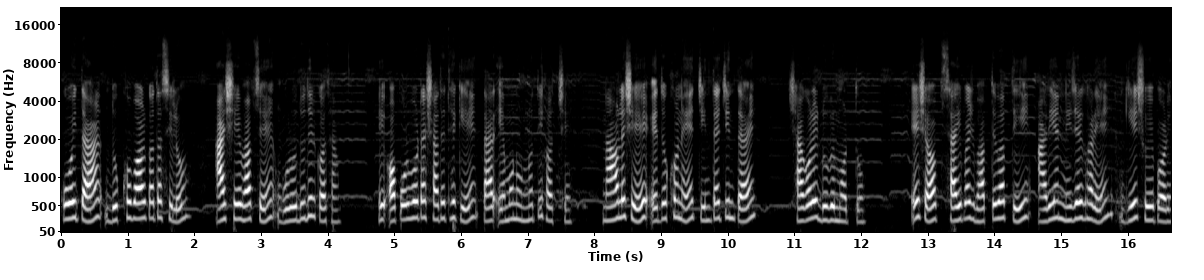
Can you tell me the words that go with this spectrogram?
কই তার দুঃখ পাওয়ার কথা ছিল, আর সে ভাবছে গুঁড়ো দুধের কথা। এই অপূর্বটার সাথে থেকে তার এমন উন্নতি হচ্ছে। না হলে সে এতক্ষণে চিন্তায় চিন্তায় সাগরে ডুবে মরত। এসব সাইপাস ভাবতে ভাবতে আরিয়ান নিজের ঘরে গিয়ে শুয়ে পড়ে।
